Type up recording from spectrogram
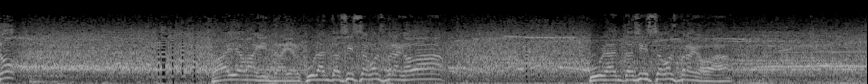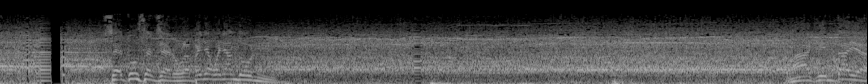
No! Falla McIntyre. 46 segons per acabar. 46 segons per acabar. 7-1, 7-0. La penya guanyant d'un. McIntyre.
